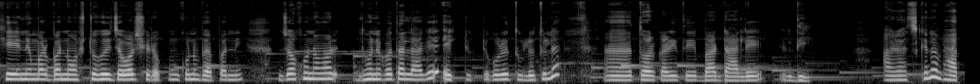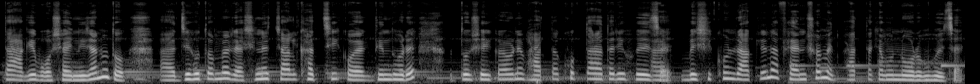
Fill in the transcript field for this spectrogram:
খেয়ে নেওয়ার বা নষ্ট হয়ে যাওয়ার সেরকম কোনো ব্যাপার নেই। যখন আমার ধনে পাতা লাগে, একটু একটু করে তুলে তুলে তরকারিতে বা ডালে দিই। আর আজকে না ভাতটা আগে বসাইনি জানো তো? যেহেতু আমরা রেশনের চাল খাচ্ছি কয়েকদিন ধরে তো সেই কারণে ভাতটা খুব তাড়াতাড়ি হয়ে যায়। বেশিক্ষণ রাখলে না ফ্যান সমেত ভাতটা কেমন নরম হয়ে যায়।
